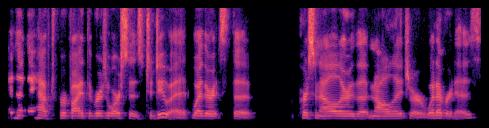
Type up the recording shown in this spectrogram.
and then they have to provide the resources to do it whether it's the personnel or the knowledge or whatever it is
